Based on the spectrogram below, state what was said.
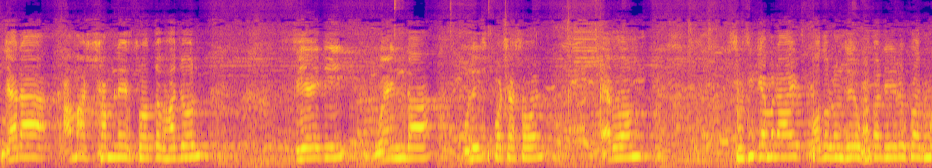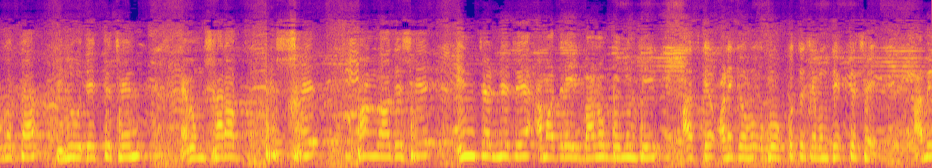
যারা আমার সামনে শ্রদ্ধাভাজন সিআইডি গোয়েন্দা পুলিশ প্রশাসন এবং সিসি ক্যামেরায় পদরঞ্জের উপকারী কর্মকর্তা, তিনিও দেখতেছেন এবং সারা বিশ্বে, বাংলাদেশে, ইন্টারনেটে আমাদের এই মানববন্ধনটি আজকে অনেকে উপভোগ করতেছে এবং দেখতেছে। আমি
